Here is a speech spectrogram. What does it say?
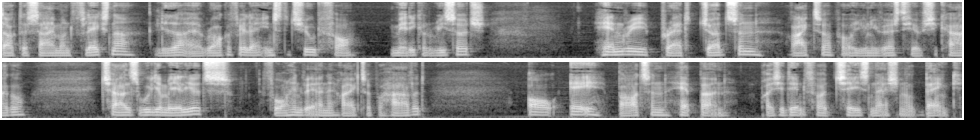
Dr. Simon Flexner, leder af Rockefeller Institute for Medical Research, Henry Pratt Judson, rektor på University of Chicago, Charles William Elliott, forhenværende rektor på Harvard, og A. Barton Hepburn, præsident for Chase National Bank.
